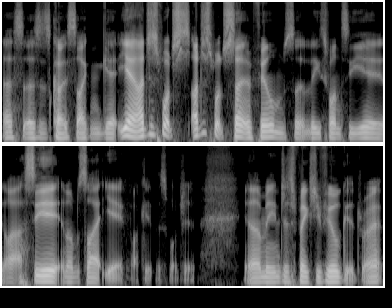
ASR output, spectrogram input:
that's, that's as close as I can get. Yeah, I just watch. I just watch certain films at least once a year. Like I see it and I'm just like, yeah, fuck it, let's watch it. You know what I mean? Just makes you feel good, right?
